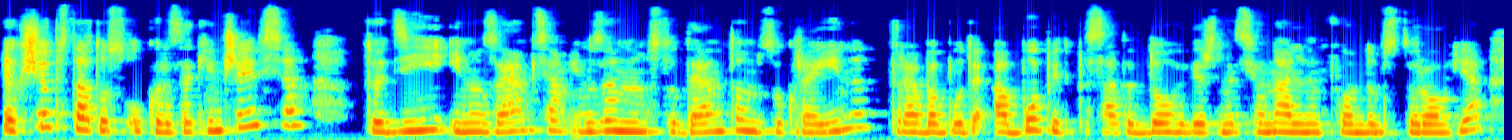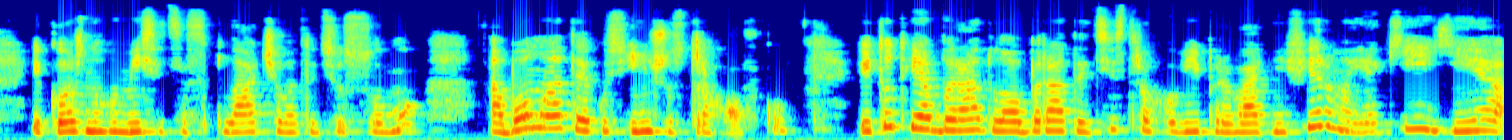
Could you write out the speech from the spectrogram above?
Якщо б статус Укр закінчився, тоді іноземцям, іноземним студентам з України треба буде або підписати договір з Національним фондом здоров'я і кожного місяця сплачувати цю суму, або мати якусь іншу страховку. І тут я би радила обирати ті страхові приватні фірми, які є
